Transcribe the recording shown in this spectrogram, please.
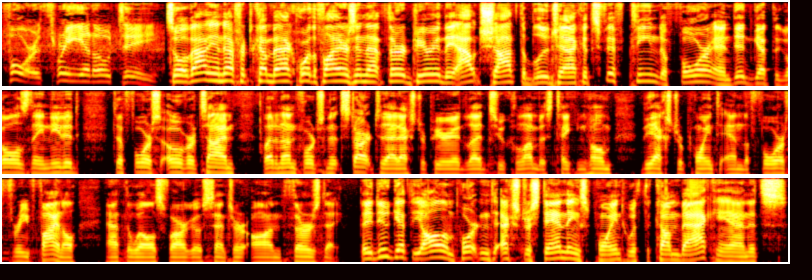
4 3 in OT. So a valiant effort to come back for the Flyers in that third period. They outshot the Blue Jackets 15 to 4 and did get the goals they needed to force overtime, but an unfortunate start to that extra period led to Columbus taking home the extra point and the 4 3 final at the Wells Fargo Center on Thursday. They do get the all important extra standings point with the comeback, and it's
